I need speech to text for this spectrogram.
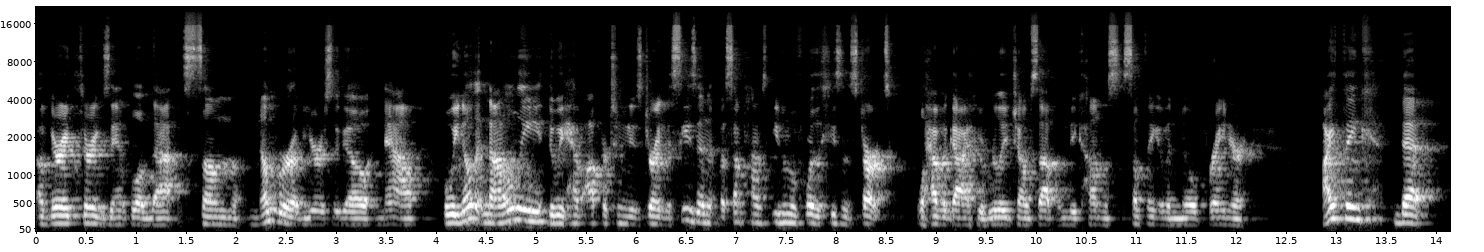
a, very clear example of that some number of years ago now. But we know that not only do we have opportunities during the season, but sometimes even before the season starts, we'll have a guy who really jumps up and becomes something of a no brainer. I think that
